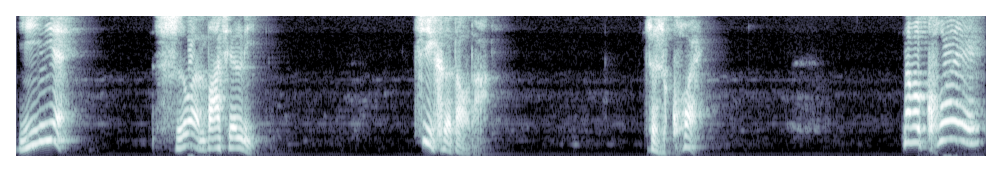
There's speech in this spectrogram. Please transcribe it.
一念十万八千里，即刻到达，这是快。那么快，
